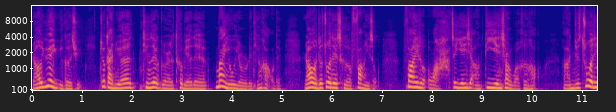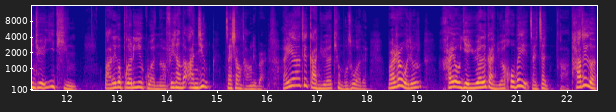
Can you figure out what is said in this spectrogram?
然后粤语歌曲。就感觉听这歌特别的慢悠悠的，挺好的。然后我就坐这车放一首，放一首，哇，这音响低音效果很好啊！你就坐进去一听，把这个玻璃一关呢，非常的安静，在商场里边，哎呀，这感觉挺不错的。完事儿我就还有隐约的感觉后背在震啊。它这个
